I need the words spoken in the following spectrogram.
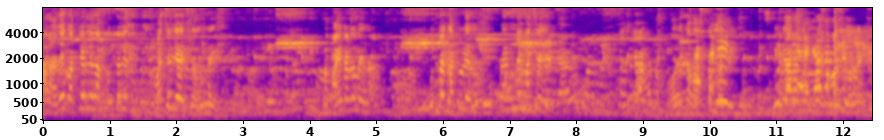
మరి అదే కట్టాడు కదా కొత్తది. మంచిగా చేయొచ్చు కదా ఉన్నాయి. నా పాయింట్ అర్థమైందా? కొత్త గట్టుడు ఎందుకు ఇవి ఉన్నాయి మంచిగా అందుకే అంటున్నాం. మౌలిక విద్యారంగంలో సమస్యలన్నిటికీ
